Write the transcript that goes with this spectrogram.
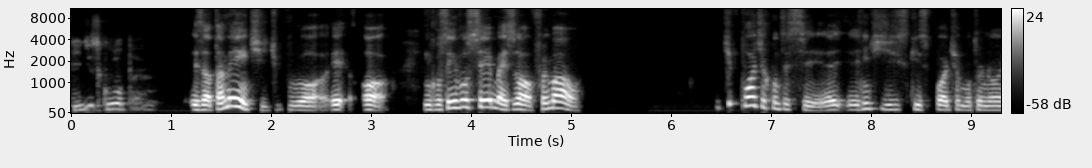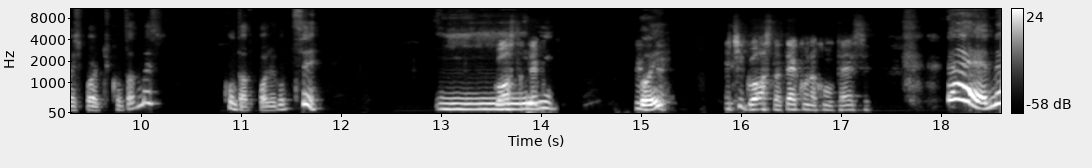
E desculpa. Exatamente, tipo, ó, ó, encostei em você, mas ó, foi mal. O que pode acontecer? A gente diz que esporte a motor não é esporte de contato, mas contato pode acontecer. E Gosta, né? Oi? A gente gosta até quando acontece. É, né?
